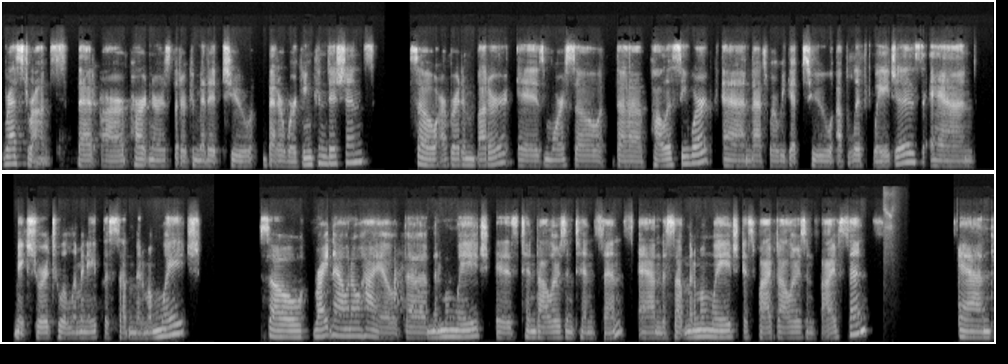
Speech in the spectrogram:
restaurants that are partners that are committed to better working conditions so our bread and butter is more so the policy work, and that's where we get to uplift wages and make sure to eliminate the sub minimum wage. So right now in Ohio, the minimum wage is $10.10 and the sub minimum wage is $5.05. And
